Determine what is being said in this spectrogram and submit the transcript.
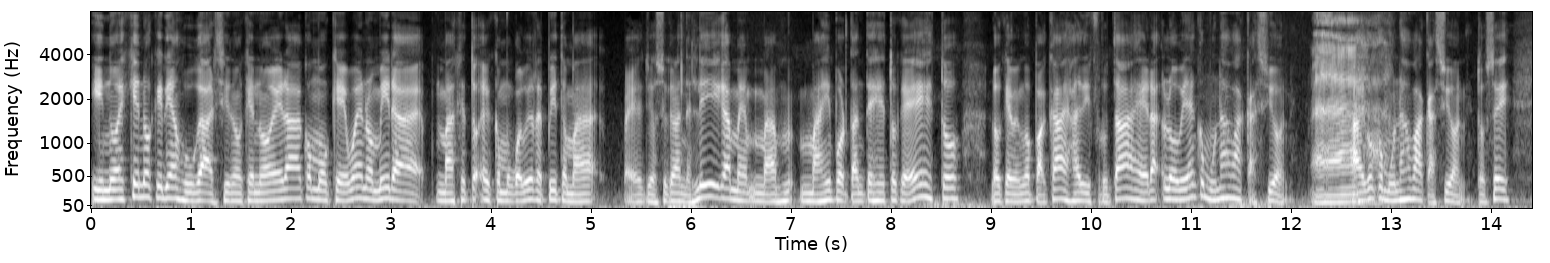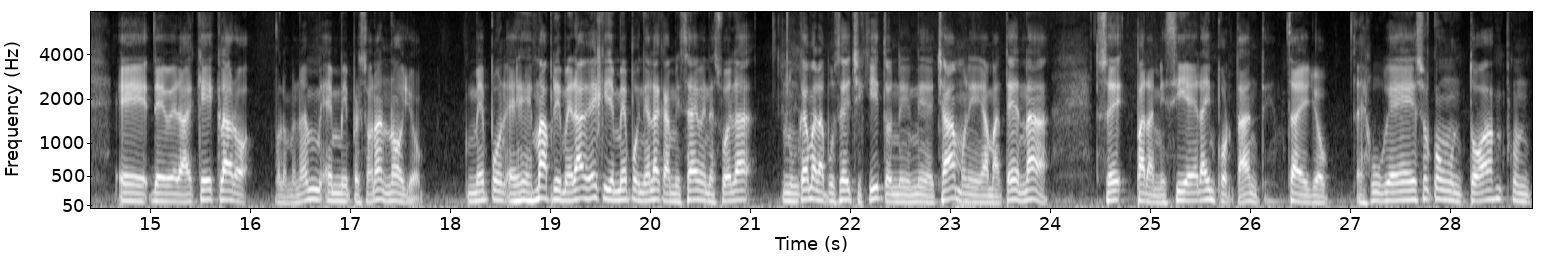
y no es que no querían jugar, sino que no era como que, bueno, mira, más que todo, como vuelvo y repito, más, eh, yo soy Grandes Ligas, me- más, más importante es esto que esto, lo que vengo para acá es a disfrutar, era, lo veían como unas vacaciones, Ah. algo como unas vacaciones. Entonces, eh, de verdad que, claro, por lo menos en, en mi persona, no, yo me pon- es más, primera vez que yo me ponía la camisa de Venezuela, nunca me la puse de chiquito, ni, ni de chamo, ni de amateur, nada. Entonces, para mí sí era importante. O sea, yo eh, jugué eso con todas, con,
